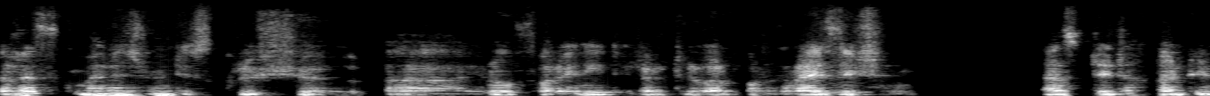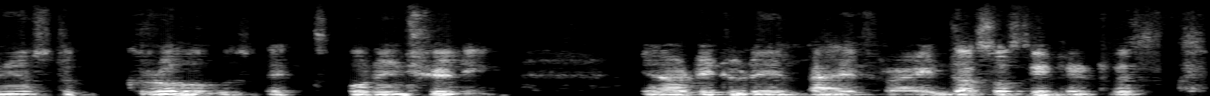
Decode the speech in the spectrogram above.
The risk management is crucial, uh, you know, for any data-driven organization. As data continues to grow exponentially in our day-to-day life, right? The associated risks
